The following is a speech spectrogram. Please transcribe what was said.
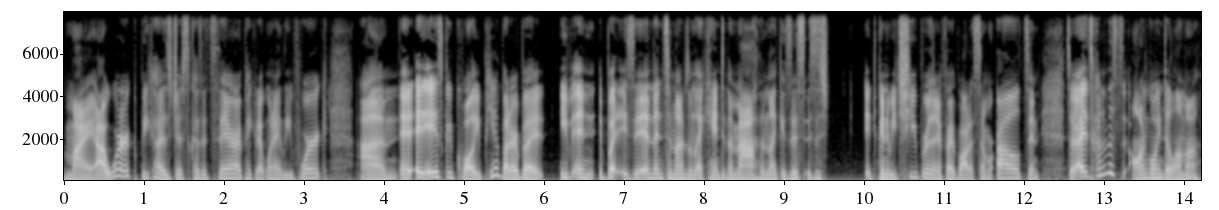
my at work because just because it's there i pick it up when i leave work. Um it, it is good quality peanut butter but even but is it and then sometimes I'm, i can't do the math and like is this is this it's going to be cheaper than if i bought it somewhere else? And so it's kind of this ongoing dilemma.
